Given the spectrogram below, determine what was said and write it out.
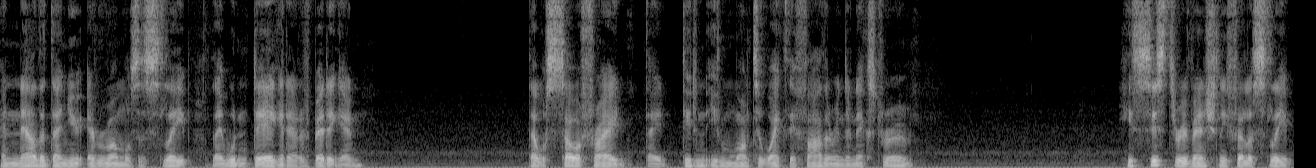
And now that they knew everyone was asleep, they wouldn't dare get out of bed again. They were so afraid they didn't even want to wake their father in the next room. His sister eventually fell asleep,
